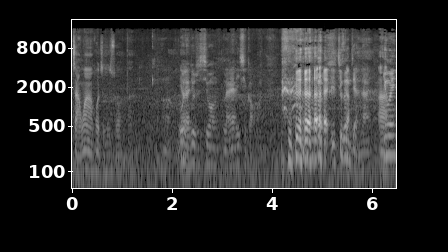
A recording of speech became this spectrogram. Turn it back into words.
展望，或者是说啊？嗯，未来就是希望来一起搞啊，就这么简单。啊因为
